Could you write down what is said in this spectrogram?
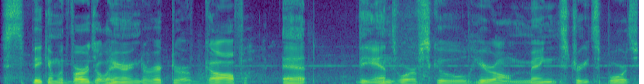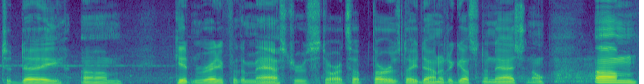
Speaking with Virgil Herring, director of golf at the Ensworth School here on Main Street Sports today. Um, getting ready for the Masters starts up Thursday down at Augusta National. Um,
